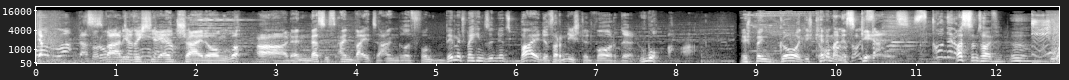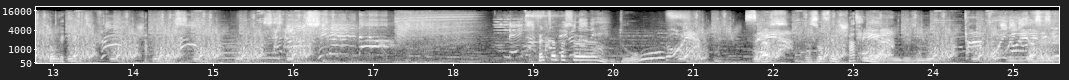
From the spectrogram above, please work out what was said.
Ja, das war die richtige Entscheidung. Wow, denn das ist ein weiter Angriff und dementsprechend sind jetzt beide vernichtet worden. Ich bin gut, ich kenne meine Skills. Was zum Teufel? Oh, schon geklickt. Schattenriss. Ich finde es ein bisschen doof, dass so viel Schatten hier in, diesem, in dieser Höhle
